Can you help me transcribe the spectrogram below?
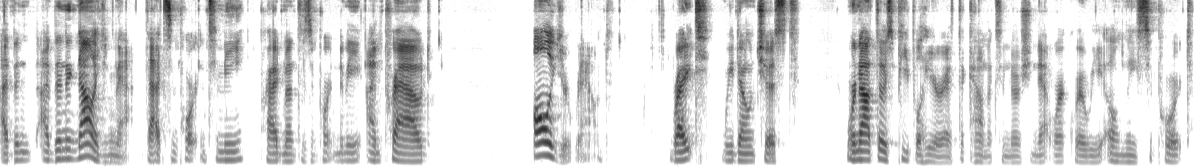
I've been I've been acknowledging that. That's important to me. Pride Month is important to me. I'm proud all year round. Right? We don't just we're not those people here at the Comics in Motion Network where we only support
